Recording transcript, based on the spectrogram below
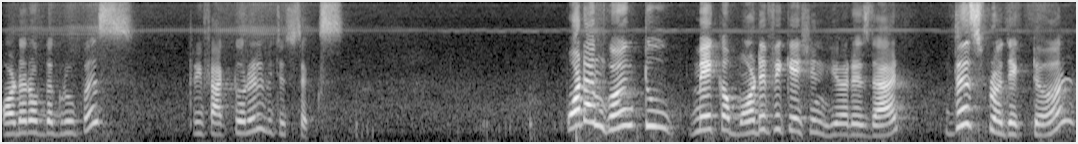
Order of the group is 3 factorial which is 6. What I am going to make a modification here is that this projector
